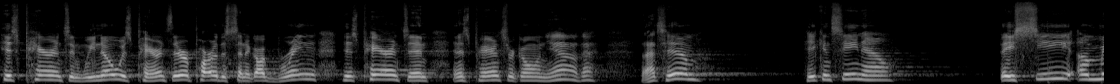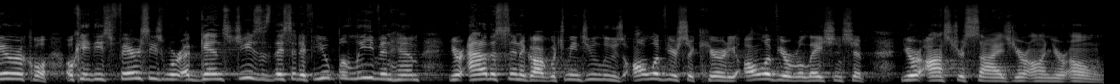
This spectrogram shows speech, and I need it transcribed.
his parents in. We know his parents. They're a part of the synagogue. Bring his parents in. And his parents are going, Yeah, that, that's him. He can see now. They see a miracle. Okay, these Pharisees were against Jesus. They said, if you believe in him, you're out of the synagogue, which means you lose all of your security, all of your relationship, you're ostracized, you're on your own.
